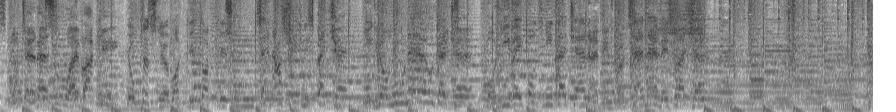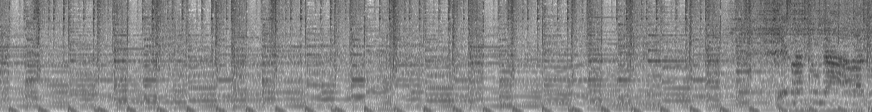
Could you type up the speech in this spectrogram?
spotené sú aj vlaky. Jo, presne vlaky taky. Slunce nás všechny speče, nikdo mu neuteče. Podívej, pod ní teče, nevím, proč se nevysleče. Náladu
